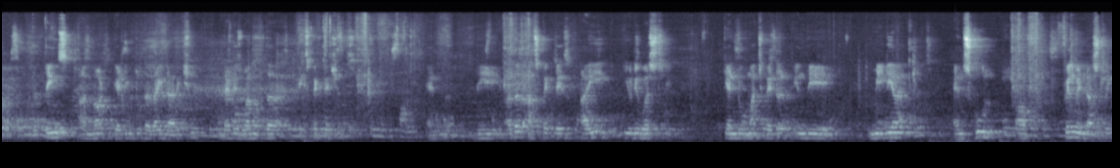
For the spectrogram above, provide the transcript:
The things are not getting to the right direction. That is one of the expectations. And the other aspect is IE University can do much better in the media and school of film industry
